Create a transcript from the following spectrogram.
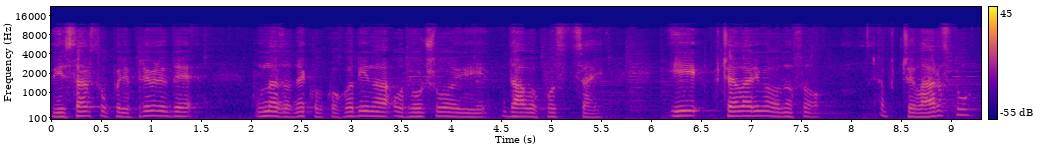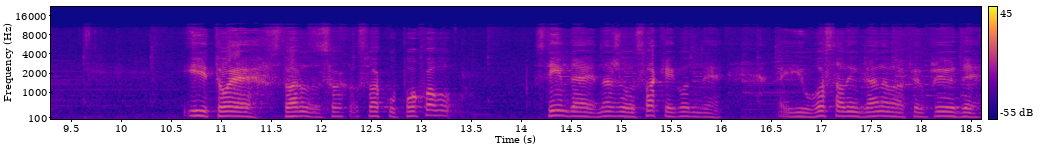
Ministarstvo poljoprivrede unazad nekoliko godina odlučilo i dalo posticaj i pčelarima, odnosno pčelarstvu i to je stvarno za svaku pohvalu s tim da je nažalost svake godine i u ostalim granama poljoprivrede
